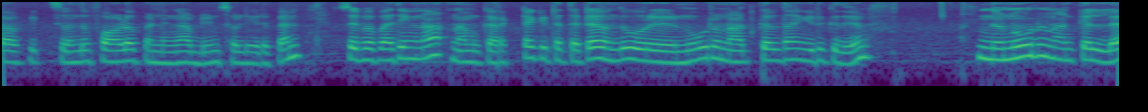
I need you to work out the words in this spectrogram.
topics வந்து ஃபாலோ பண்ணுங்கள் அப்படின்னு சொல்லியிருப்பேன். ஸோ இப்போ பார்த்தீங்கன்னா நமக்கு கரெக்டாக கிட்டத்தட்ட வந்து ஒரு நூறு நாட்கள் தான் இருக்குது. இந்த நூறு நாட்களில்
